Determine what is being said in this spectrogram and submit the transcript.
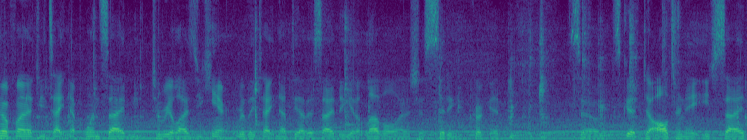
No fun if you tighten up one side to realize you can't really tighten up the other side to get it level and it's just sitting crooked. So it's good to alternate each side.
